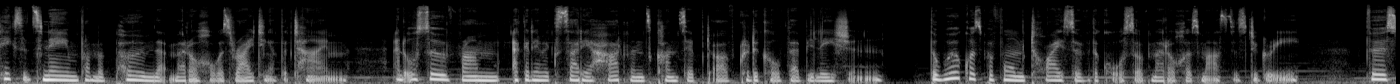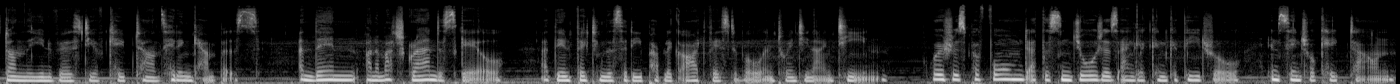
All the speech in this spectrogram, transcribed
takes its name from a poem that Maroga was writing at the time, and also from academic Saidiya Hartman's concept of critical fabulation. The work was performed twice over the course of Maroga's master's degree, first on the University of Cape Town's Hiddingh campus, and then on a much grander scale at the Infecting the City Public Art Festival in 2019, where it was performed at the St. George's Anglican Cathedral in central Cape Town.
